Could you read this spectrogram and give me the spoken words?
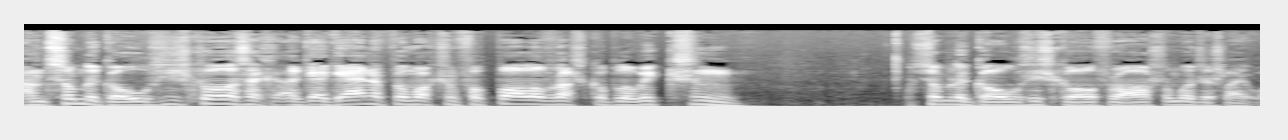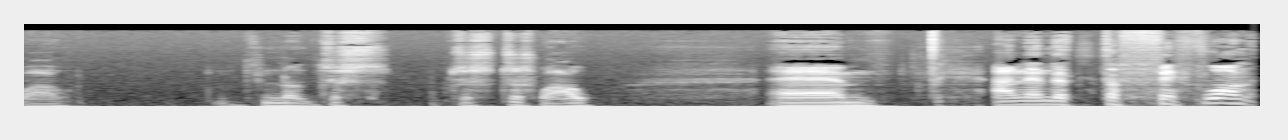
and some of the goals he scores, like, again, I've been watching football over the last couple of weeks, and some of the goals he scored for Arsenal were just like wow, no, just, just, just wow. Um, and then the the fifth one,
